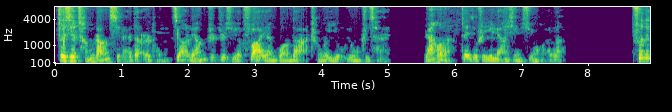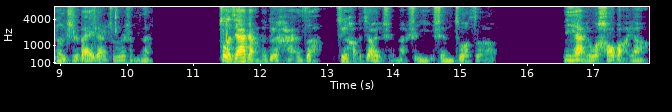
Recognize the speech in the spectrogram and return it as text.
这些成长起来的儿童将良知之学发扬光大，成为有用之才。然后呢，这就是一个良性循环了。说的更直白一点，就是什么呢？做家长的对孩子最好的教育是什么？是以身作则。你呀，有个好榜样，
